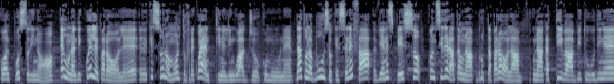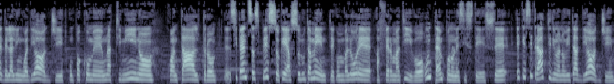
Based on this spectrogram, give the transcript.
o al posto di no è una di quelle parole eh, che sono molto frequenti nel linguaggio comune. Dato l'abuso che se ne fa, viene spesso considerata una brutta parola, una cattiva abitudine della lingua di oggi, un po' come un attimino, quant'altro. Eh, si pensa spesso che assolutamente con valore affermativo un tempo non esistesse e che si tratti di una novità di oggi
